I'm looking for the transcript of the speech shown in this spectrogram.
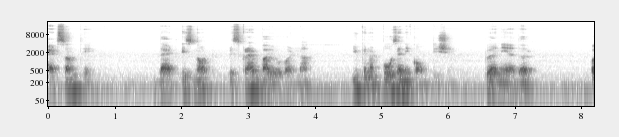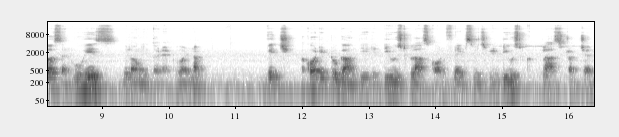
at something that is not prescribed by your Varna, you cannot pose any competition to any other person who is belonging to that Varna, which, according to Gandhi, reduced class conflicts, which reduced class structure.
